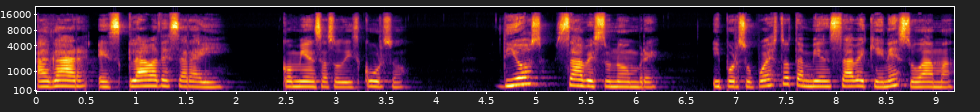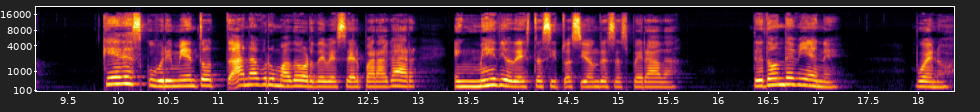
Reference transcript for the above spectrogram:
Agar, esclava de Saraí, comienza su discurso. Dios sabe su nombre y por supuesto también sabe quién es su ama. Qué descubrimiento tan abrumador debe ser para Agar en medio de esta situación desesperada. ¿De dónde viene? Bueno,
